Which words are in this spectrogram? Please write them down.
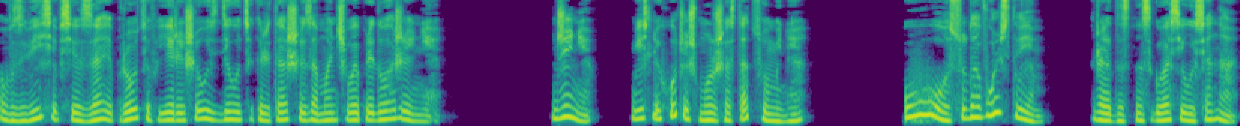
Взвесив все за и против, я решила сделать секретарше заманчивое предложение. «Дженни, если хочешь, можешь остаться у меня». «О, с удовольствием!» – радостно согласилась она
